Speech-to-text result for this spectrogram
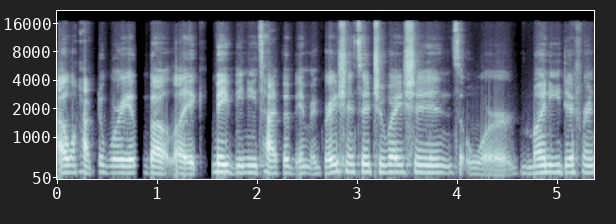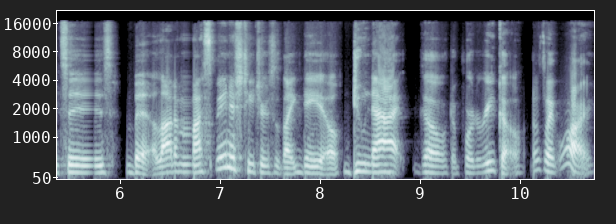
I won't have to worry about like maybe any type of immigration situations or money differences. But a lot of my Spanish teachers were like, Dale, do not go to Puerto Rico. I was like, why?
